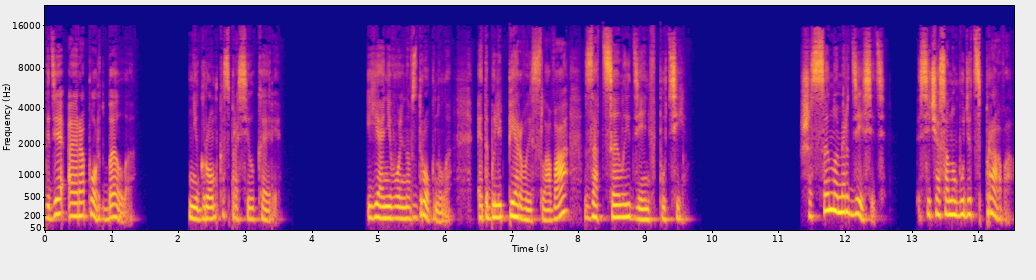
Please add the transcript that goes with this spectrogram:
«Где аэропорт, Белла?» — негромко спросил Кэрри. Я невольно вздрогнула. Это были первые слова за целый день в пути. «Шоссе номер десять. Сейчас оно будет справа».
